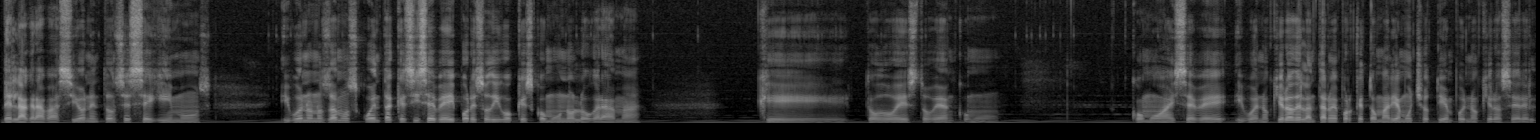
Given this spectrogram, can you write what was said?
de la grabación, entonces seguimos. Y bueno, nos damos cuenta que sí se ve y por eso digo que es como un holograma, que todo esto vean como como ahí se ve. Y bueno quiero adelantarme porque tomaría mucho tiempo y no quiero hacer el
